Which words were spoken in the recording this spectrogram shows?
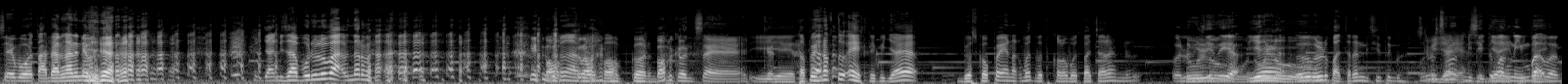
Saya bawa tadangan ini. Iya. Jangan disapu dulu, Pak, bentar, Pak. Popcorn. popcorn. Popcorn saya. Iya, tapi enak tuh eh Sleepy Jaya bioskopnya enak banget buat kalau buat pacaran dulu. Oh, lu di situ ya? Dulu. Iya, lu, lu pacaran di situ gua. Oh, lu selalu di situ Bang Nimba. Bang.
